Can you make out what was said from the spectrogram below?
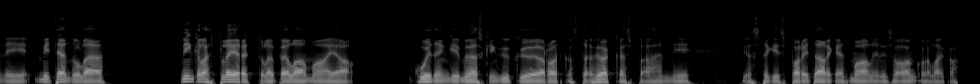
niin miten tulee, minkälaiset playerit tulee pelaamaan ja kuitenkin myöskin kykyä ratkaista hyökkäyspäähän, niin jos tekisi pari tärkeät maalia, niin se on ankoilla aika,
